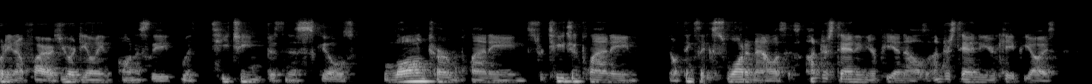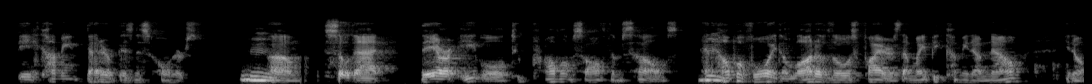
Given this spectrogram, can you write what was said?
putting out fires. You are dealing honestly with teaching business skills, long-term planning, strategic planning, you know, things like SWOT analysis, understanding your P&Ls, understanding your KPIs, becoming better business owners, mm. um, so that they are able to problem solve themselves and mm. help avoid a lot of those fires that might be coming up now. You know,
